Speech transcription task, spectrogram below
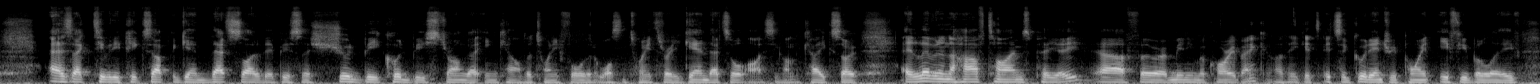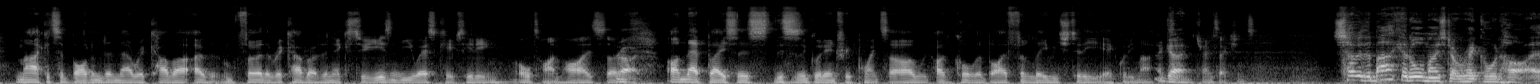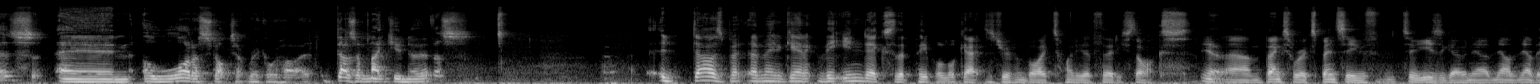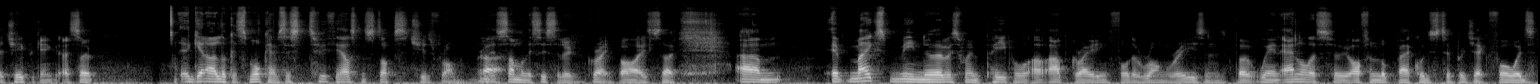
as activity picks up again, that side of their business should be, could be stronger in calendar 24 than it was in 23. Again, that's all icing on the cake. So, 11 and a half times PE uh, for a mini Macquarie Bank. I think it's it's a good entry point if you believe markets are bottomed and they'll recover over further recover over the next two years, and the US keeps hitting all-time highs. So, Right. on that basis, this is a good entry point. So, I would I'd call it a buy for leverage to the equity markets Okay. and transactions. So the market almost at record highs and a lot of stocks at record highs, does it make you nervous? It does, but I mean, again, the index that people look at is driven by 20 to 30 stocks. Yeah. Um, banks were expensive two years ago, now now now they're cheap again. So, again, I look at small caps. There's 2,000 stocks to choose from. And Right. There's some on this list that are great buys. So, um, it makes me nervous when people are upgrading for the wrong reasons. But when analysts who often look backwards to project forwards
